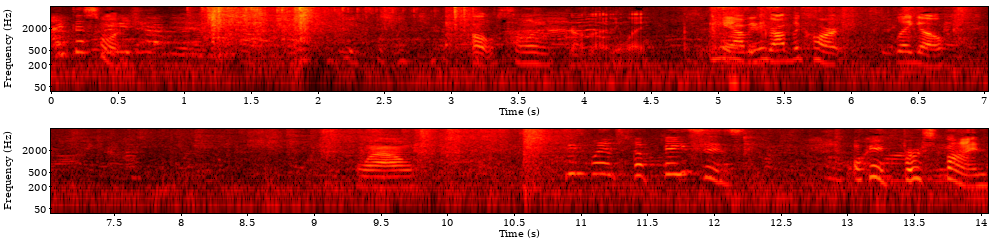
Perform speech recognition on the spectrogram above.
Like this one. Oh, someone grab that anyway. Okay, Abby, grab the cart. Lego. Wow. These plants have faces. Okay, first find.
